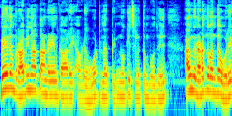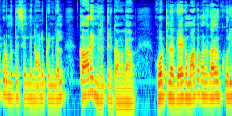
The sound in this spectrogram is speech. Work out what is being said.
மேலும் ரவீனா தாண்டனின் காரை அவருடைய ஓட்டுநர் பின்னோக்கி செலுத்தும் போது அங்கு நடந்து வந்த ஒரே குடும்பத்தை சேர்ந்த நாலு பெண்கள் காரை நிறுத்தியிருக்காங்களாம். ஓட்டுநர் வேகமாக வந்ததாக கூறி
